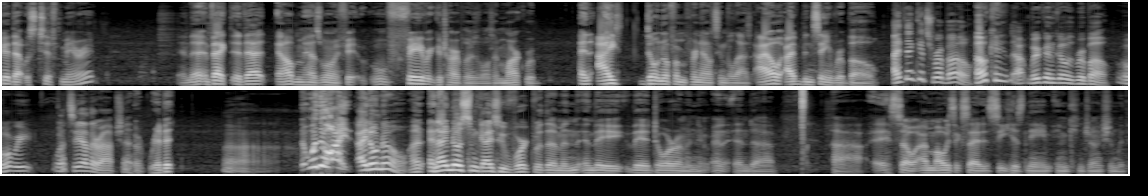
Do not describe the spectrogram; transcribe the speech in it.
Okay, that was Tift Merritt. And that, in fact, that album has one of my fa- favorite guitar players of all time, Mark Rib- And I don't know if I'm pronouncing the last. I, I've been saying Ribot. I think it's Ribot. Okay, uh, we're going to go with Ribot. What were we, what's the other option? Ribbit. Uh, Well, no, I, I don't know, I, and I know some guys who've worked with him, and, and they, they adore him, and and, uh, uh, so I'm always excited to see his name in conjunction with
